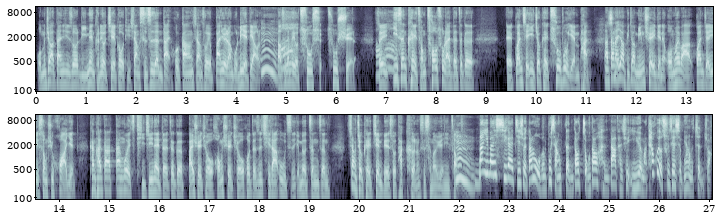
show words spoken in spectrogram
我们就要担心说，里面可能有结构体，像十字韧带，或刚刚像说有半月软骨裂掉了，嗯导致那边有出血出血了。所以医生可以从抽出来的这个，诶关节液就可以初步研判。那当然要比较明确一点点，我们会把关节液送去化验，看看它单位体积内的这个白血球、红血球或者是其他物质有没有增增，这样就可以鉴别说它可能是什么原因造成。嗯那一般膝盖积水，当然我们不想等到肿到很大才去医院嘛，它会有出现什么样的症状？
